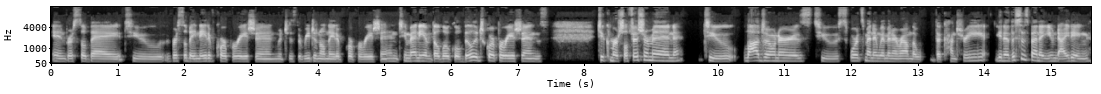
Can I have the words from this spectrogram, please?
in Bristol Bay to the Bristol Bay Native Corporation, which is the regional native corporation, to many of the local village corporations, to commercial fishermen, to lodge owners, to sportsmen and women around the, the country. You know, this has been a uniting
